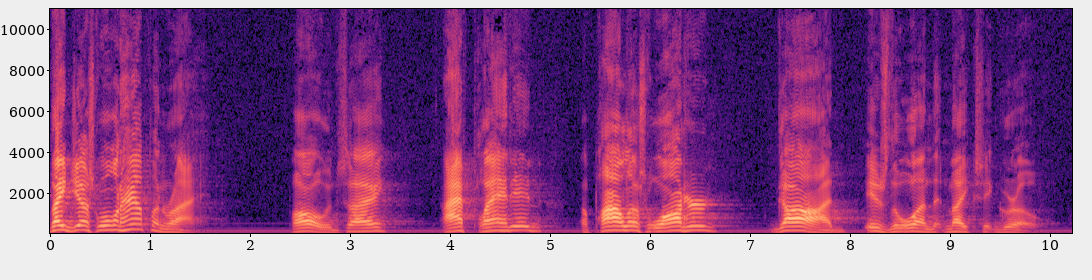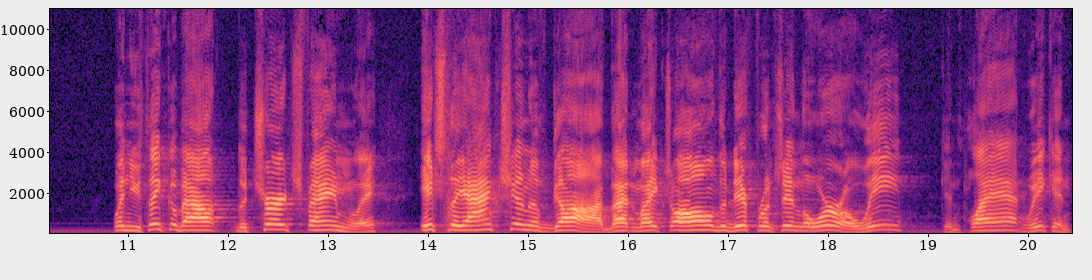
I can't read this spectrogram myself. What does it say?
they just won't happen right. Paul would say, I planted, Apollos watered, God is the one that makes it grow. When you think about the church family, it's the action of God that makes all the difference in the world. We can plant, we can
